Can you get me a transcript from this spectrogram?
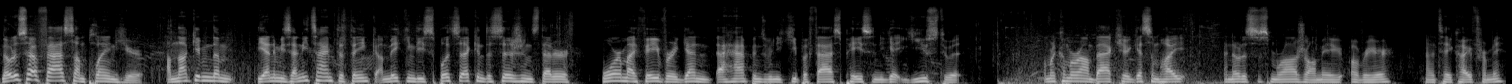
Notice how fast I'm playing here. I'm not giving them the enemies any time to think. I'm making these split-second decisions that are more in my favor. Again, that happens when you keep a fast pace and you get used to it. I'm going to come around back here, get some height. I noticed this Mirage on me over here. Going to take height from me.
